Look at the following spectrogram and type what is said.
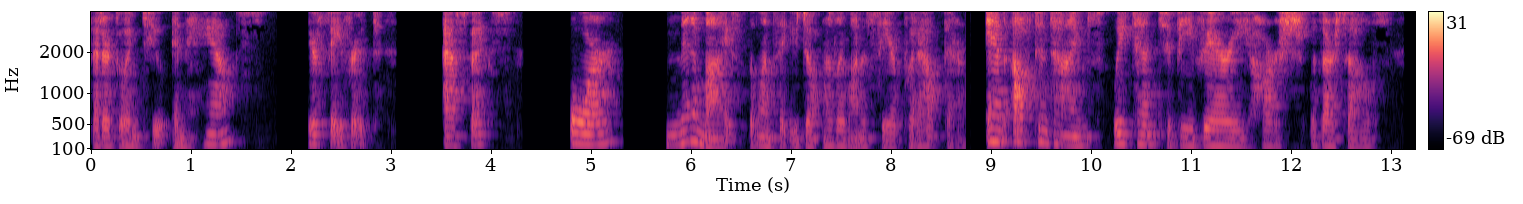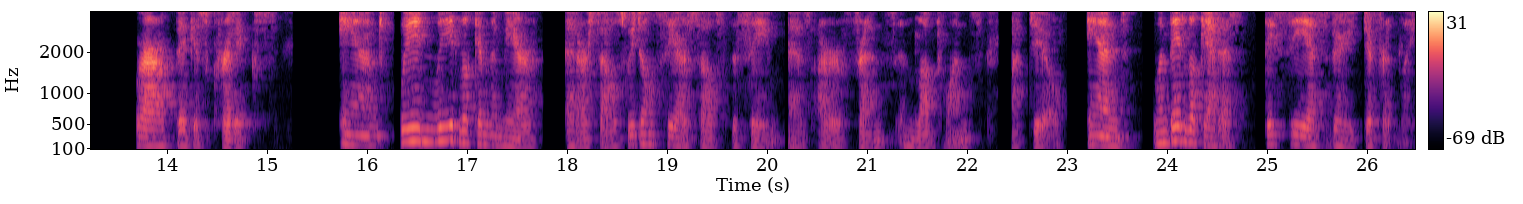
that are going to enhance your favorite aspects or minimize the ones that you don't really want to see or put out there. And oftentimes we tend to be very harsh with ourselves. We're our biggest critics. And when we look in the mirror at ourselves, we don't see ourselves the same as our friends and loved ones do. And when they look at us, they see us very differently.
